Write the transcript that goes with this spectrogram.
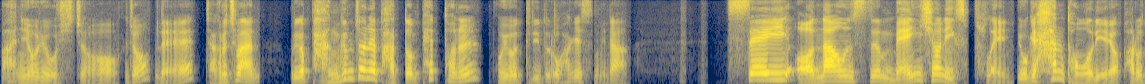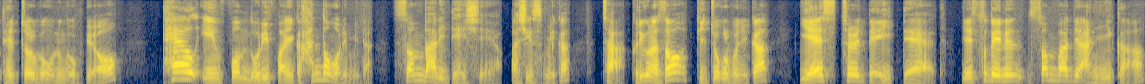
많이 어려우시죠? 그죠? 네. 자, 그렇지만 우리가 방금 전에 봤던 패턴을 보여드리도록 하겠습니다. say, announce, mention, explain. 요게 한 덩어리예요. 바로 대절과 오는 거고요. tell, inform, notify가 한 덩어리입니다. somebody that이에요. 아시겠습니까? 자, 그리고 나서 뒤쪽을 보니까 yesterday that. yesterday는 somebody 아니니까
